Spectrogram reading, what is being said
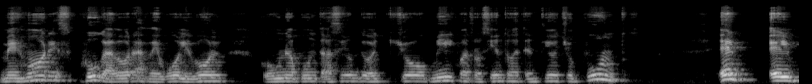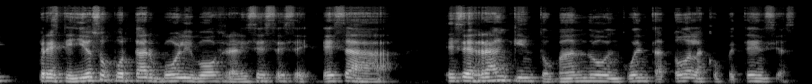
mejores jugadoras de voleibol con una puntuación de 8.478 puntos. El, el prestigioso portal Voleibol realiza ese, esa, ese ranking tomando en cuenta todas las competencias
